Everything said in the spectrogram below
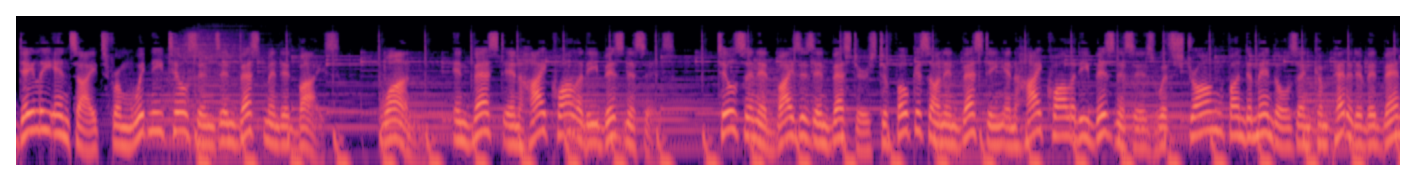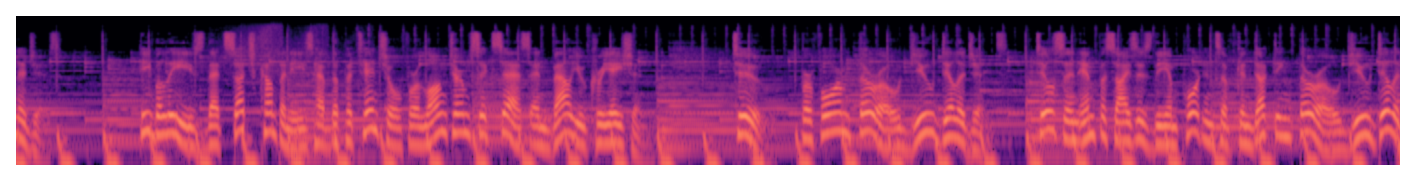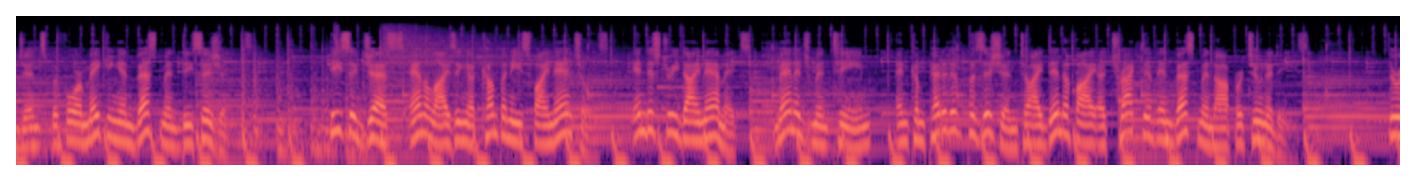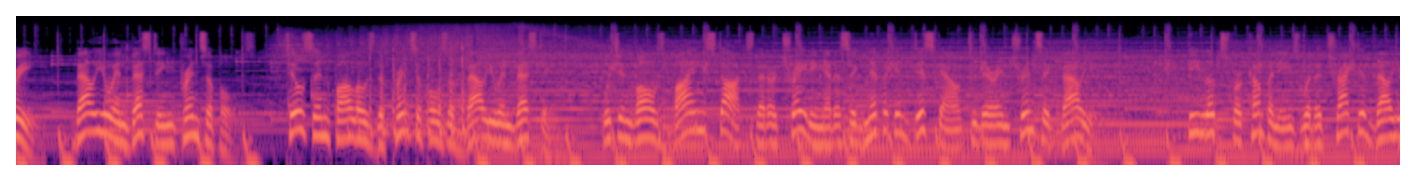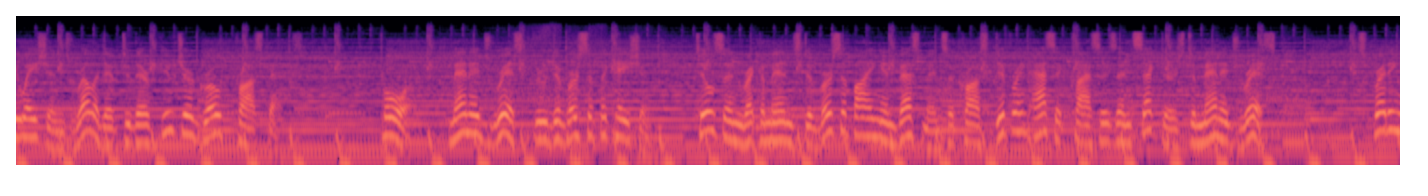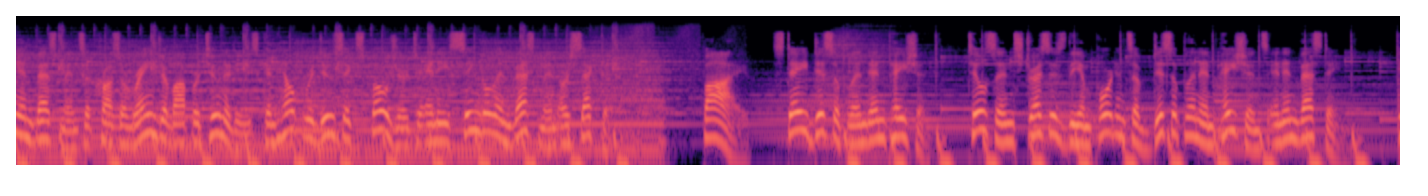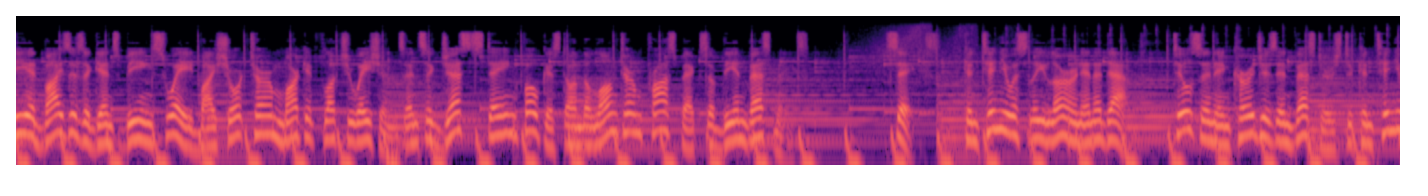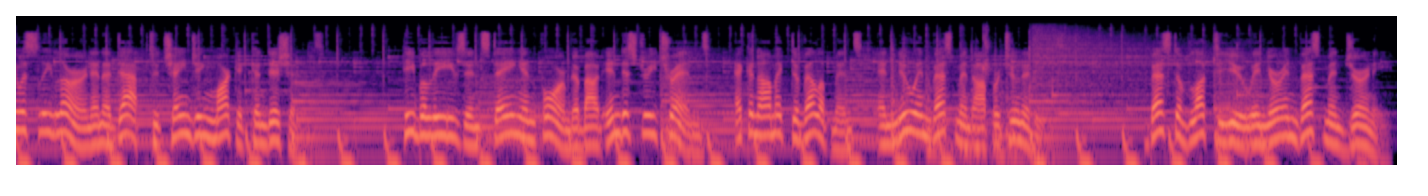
Daily Insights from Whitney Tilson's Investment Advice. 1. Invest in high-quality businesses. Tilson advises investors to focus on investing in high-quality businesses with strong fundamentals and competitive advantages. He believes that such companies have the potential for long-term success and value creation. 2. Perform thorough due diligence. Tilson emphasizes the importance of conducting thorough due diligence before making investment decisions. He suggests analyzing a company's financials, industry dynamics, management team, and competitive position to identify attractive investment opportunities. 3. Value investing principles. Tilson follows the principles of value investing, which involves buying stocks that are trading at a significant discount to their intrinsic value. He looks for companies with attractive valuations relative to their future growth prospects. 4. Manage risk through diversification. Tilson recommends diversifying investments across different asset classes and sectors to manage risk. Spreading investments across a range of opportunities can help reduce exposure to any single investment or sector. 5. Stay disciplined and patient. Tilson stresses the importance of discipline and patience in investing. He advises against being swayed by short-term market fluctuations and suggests staying focused on the long-term prospects of the investments. 6. Continuously learn and adapt. Tilson encourages investors to continuously learn and adapt to changing market conditions. He believes in staying informed about industry trends, economic developments, and new investment opportunities. Best of luck to you in your investment journey.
